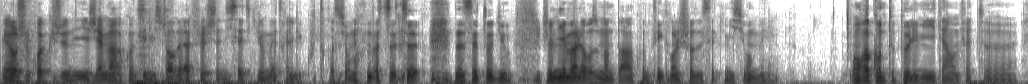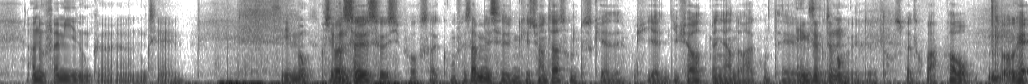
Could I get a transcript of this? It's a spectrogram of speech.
D'ailleurs, je crois que je n'ai jamais raconté l'histoire de la flèche à 17 km. Elle l'écoutera sûrement dans, cette, dans cet audio. Je n'y ai malheureusement pas raconté grand chose de cette mission, mais on raconte peu les militaires en fait à nos familles, donc donc c'est c'est bon, c'est aussi pour ça qu'on fait ça, mais c'est une question intéressante parce qu'il y a, puis il y a différentes manières de raconter Exactement. et de transmettre ou pas. Enfin bon, ok.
